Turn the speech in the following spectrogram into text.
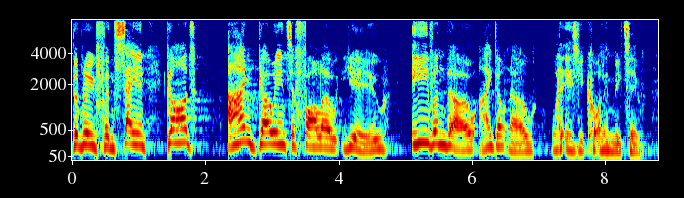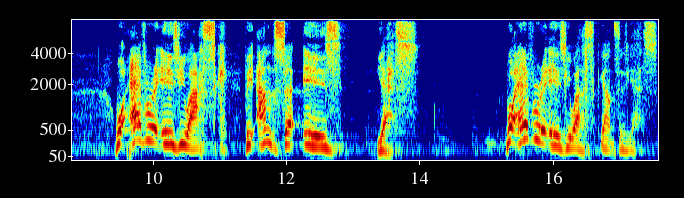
the roof and saying, God, I'm going to follow you, even though I don't know what it is you're calling me to. Whatever it is you ask, the answer is yes. Whatever it is you ask, the answer is yes.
